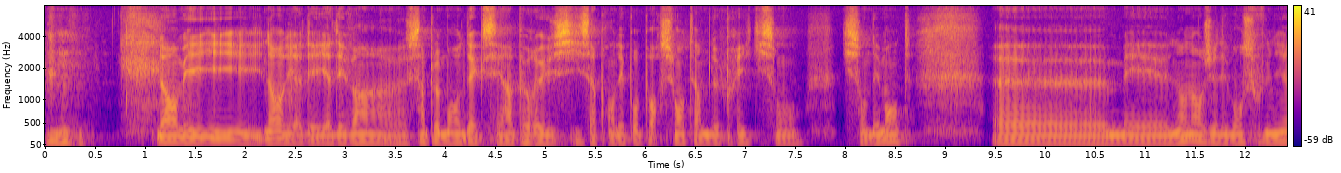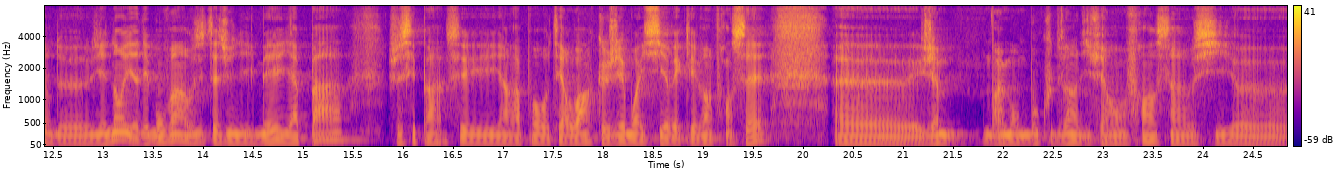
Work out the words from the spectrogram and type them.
non, mais il, non, il y, a des, il y a des vins, euh, simplement, dès que c'est un peu réussi, ça prend des proportions en termes de prix qui sont, qui sont démentes. Euh, mais non, non, j'ai des bons souvenirs de. Non, il y a des bons vins aux États-Unis, mais il n'y a pas, je sais pas, c'est un rapport au terroir que j'ai moi ici avec les vins français. J'aime vraiment beaucoup de vins différents en France, hein, aussi euh,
